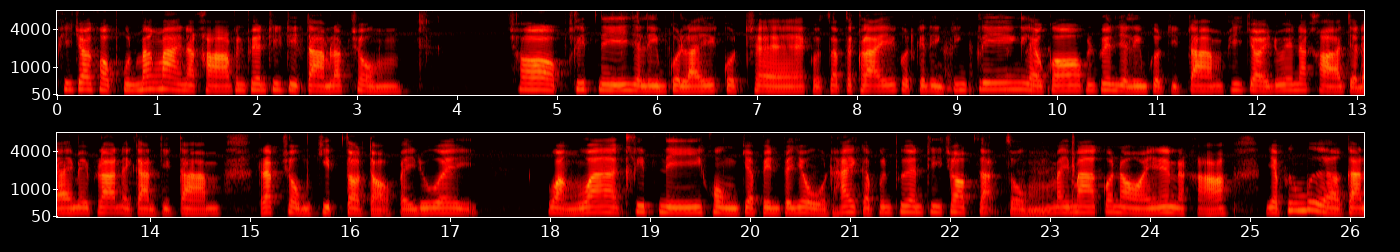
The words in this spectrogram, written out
พี่จอยขอบคุณมากๆนะคะ เพื่อนๆที่ติดตามรับชม ชอบคลิปนี้อย่าลืมกดไลค์ กดแชร์ กด Subscribe กดกระดิ่งกริ๊งๆแล้วก็เพื่อนๆ อย่าลืมกดติดตามพี่จอยด้วยนะคะ จะได้ไม่พลาดในการติดตาม รับชมคลิปต่อๆไปด้วย หวังว่าคลิปนี้คงจะเป็นประโยชน์ให้กับเพื่อนๆ ที่ชอบสะสมไม่มากก็น้อยเนี่ยนะคะ อย่าเพิ่งเบื่อกัน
